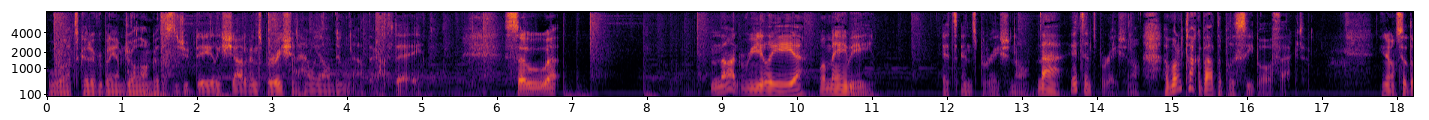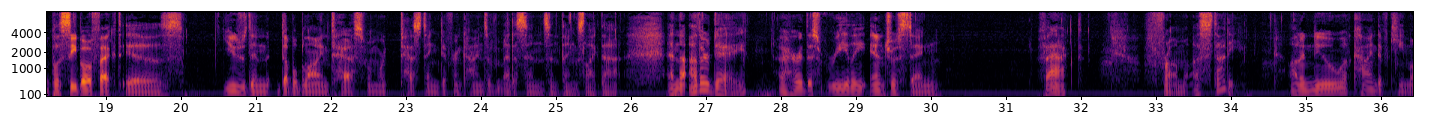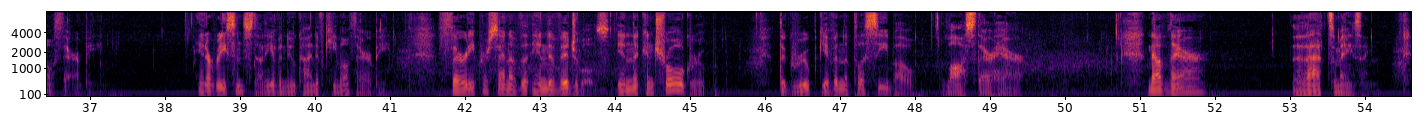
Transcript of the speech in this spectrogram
What's good, everybody? I'm Joe Longo. This is your daily shot of inspiration. How we all doing out there today? So, uh, not really. Well, maybe it's inspirational. Nah, it's inspirational. I want to talk about the placebo effect. You know, so the placebo effect is used in double blind tests when we're testing different kinds of medicines and things like that. And the other day, I heard this really interesting fact from a study on a new kind of chemotherapy. In a recent study of a new kind of chemotherapy, 30% of the individuals in the control group, the group given the placebo, lost their hair. Now, there, that's amazing.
